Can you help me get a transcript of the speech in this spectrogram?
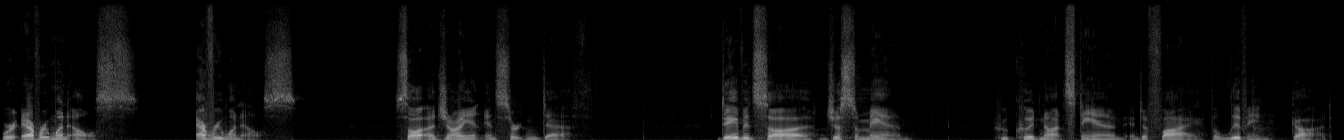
Where everyone else, everyone else, saw a giant and certain death, David saw just a man who could not stand and defy the living God.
